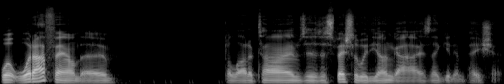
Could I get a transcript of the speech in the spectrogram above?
Well, what I found though, a lot of times is especially with young guys, they get impatient.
